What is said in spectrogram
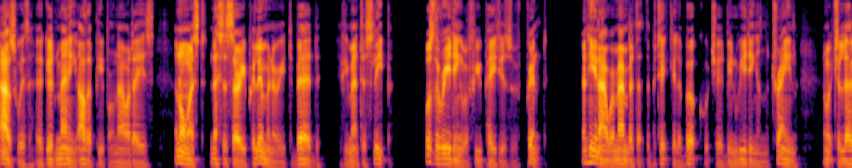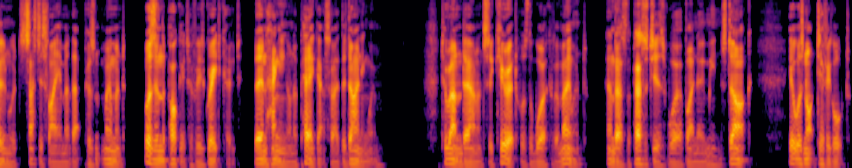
as with a good many other people nowadays, an almost necessary preliminary to bed, if he meant to sleep, was the reading of a few pages of print, and he now remembered that the particular book which he had been reading in the train, and which alone would satisfy him at that present moment, was in the pocket of his greatcoat, then hanging on a peg outside the dining room. To run down and secure it was the work of a moment, and as the passages were by no means dark, it was not difficult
